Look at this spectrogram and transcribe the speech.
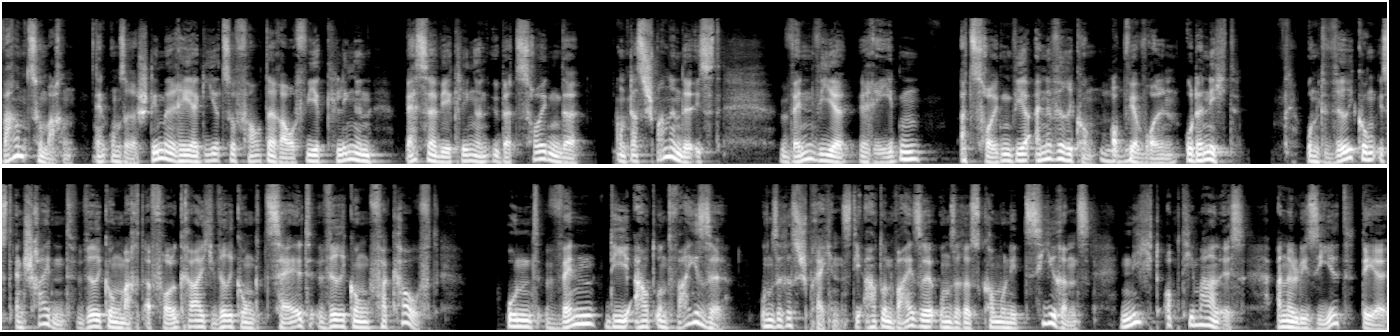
warm zu machen. Denn unsere Stimme reagiert sofort darauf. Wir klingen besser, wir klingen überzeugender Und das Spannende ist, wenn wir reden, erzeugen wir eine Wirkung, ob wir wollen oder nicht. Und Wirkung ist entscheidend. Wirkung macht erfolgreich, Wirkung zählt, Wirkung verkauft. Und wenn die Art und Weise unseres Sprechens, die Art und Weise unseres Kommunizierens nicht optimal ist, analysiert der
